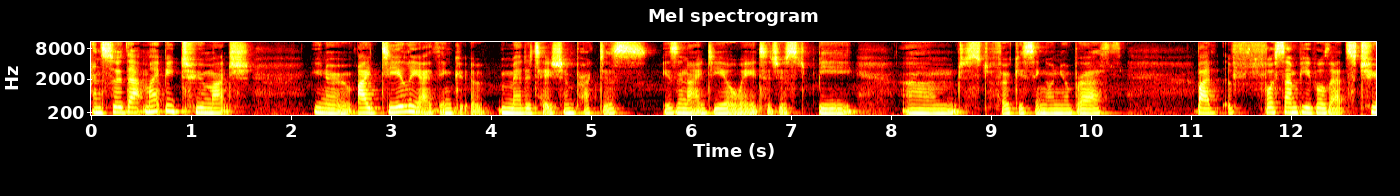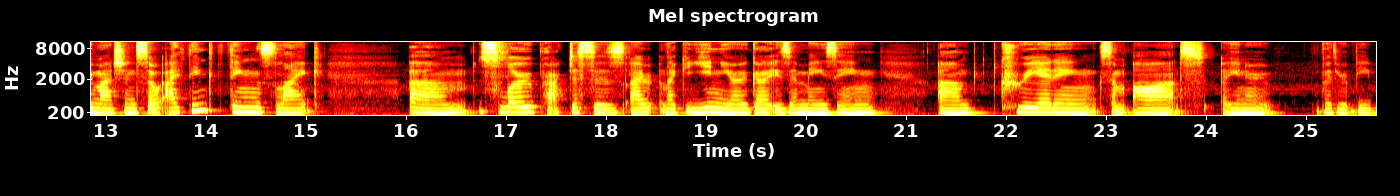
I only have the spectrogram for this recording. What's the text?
And so that might be too much. You know, ideally, I think meditation practice is an ideal way to just be um, just focusing on your breath. But for some people, that's too much. And so I think things like um, slow practices, I, like yin yoga, is amazing. Um, creating some art, you know, whether it be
